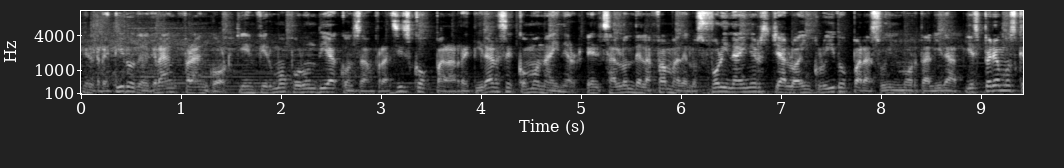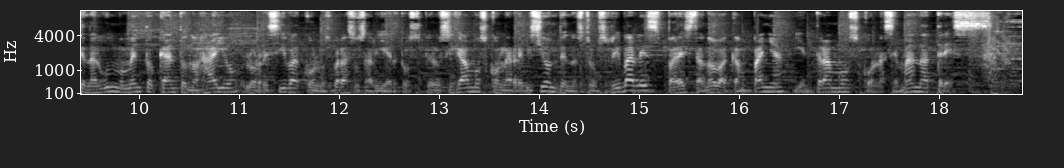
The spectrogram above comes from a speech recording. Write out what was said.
el retiro del gran Frank Gore, quien firmó por un día con San Francisco para retirarse como Niner. El Salón de la Fama de de los 49ers ya lo ha incluido para su inmortalidad y esperemos que en algún momento Canton, Ohio lo reciba con los brazos abiertos. Pero sigamos con la revisión de nuestros rivales para esta nueva campaña y entramos con la semana 3.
